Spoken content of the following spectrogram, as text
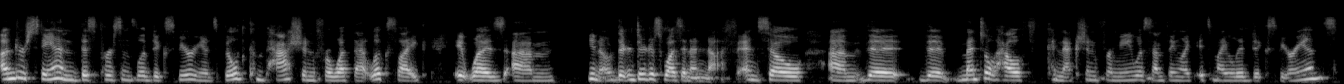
understand this person's lived experience. Build compassion for what that looks like. It was um, you know there, there just wasn't enough and so um, the the mental health connection for me was something like it's my lived experience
